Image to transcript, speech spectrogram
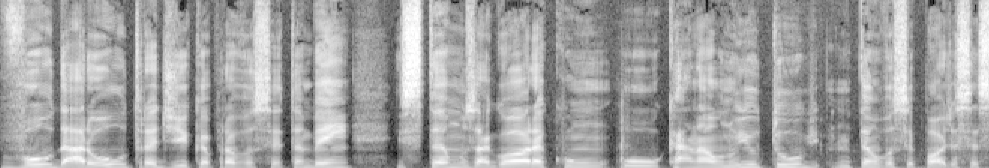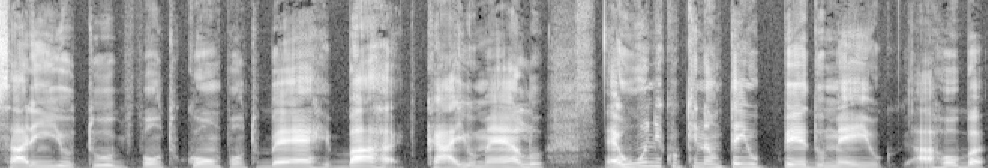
vou dar outra dica para você também. Estamos agora com o canal no YouTube, então você pode acessar em youtube.com.br barra Caio Melo. É o único que não tem o P do meio, arroba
